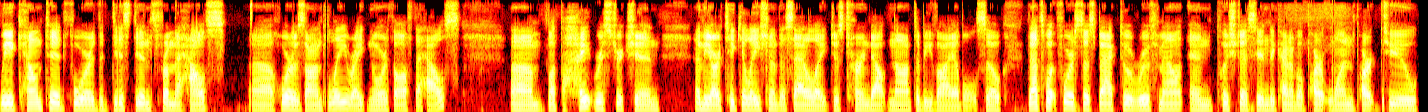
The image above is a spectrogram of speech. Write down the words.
we accounted for the distance from the house uh, horizontally right north off the house um, but the height restriction and the articulation of the satellite just turned out not to be viable. So that's what forced us back to a roof mount and pushed us into kind of a part one, part two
